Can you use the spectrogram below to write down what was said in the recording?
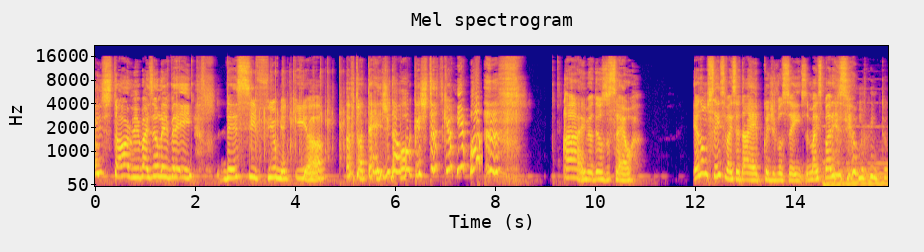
Toy Story, mas eu lembrei desse filme aqui, ó. Eu tô até Regina Ocas, tanto que eu rio. Ai, meu Deus do céu. Eu não sei se vai ser da época de vocês, mas parecia muito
